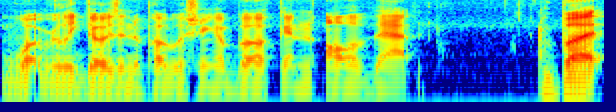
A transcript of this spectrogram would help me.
what really goes into publishing a book and all of that. But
